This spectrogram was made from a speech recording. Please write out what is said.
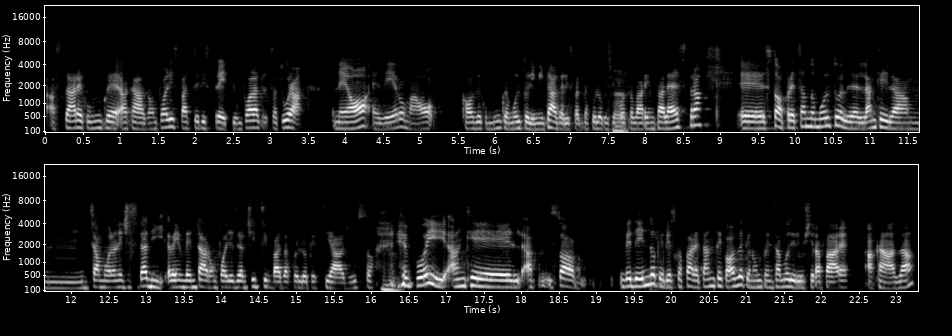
a stare comunque a casa, un po' agli spazi ristretti, un po' l'attrezzatura ne ho, è vero, ma ho cose comunque molto limitate rispetto a quello che certo. si può certo. trovare in palestra. Eh, sto apprezzando molto l- anche la, mm, diciamo, la, necessità di reinventare un po' gli esercizi in base a quello che si ha, giusto? Mm. E poi anche sto vedendo che riesco a fare tante cose che non pensavo di riuscire a fare a casa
